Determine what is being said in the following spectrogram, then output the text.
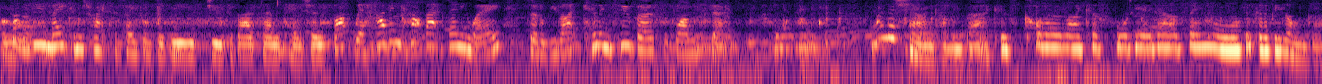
Some of you may contract a fatal disease due to bad sanitation, but we're having cutbacks anyway, so it'll be like killing two birds with one stone. When is Sharon coming back? Is cholera like a 48-hour thing, or is it going to be longer?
